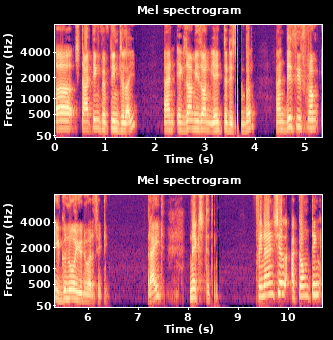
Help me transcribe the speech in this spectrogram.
uh, starting 15 july and exam is on 8th december. And this is from IGNOU university. Right? Next thing. Financial Accounting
